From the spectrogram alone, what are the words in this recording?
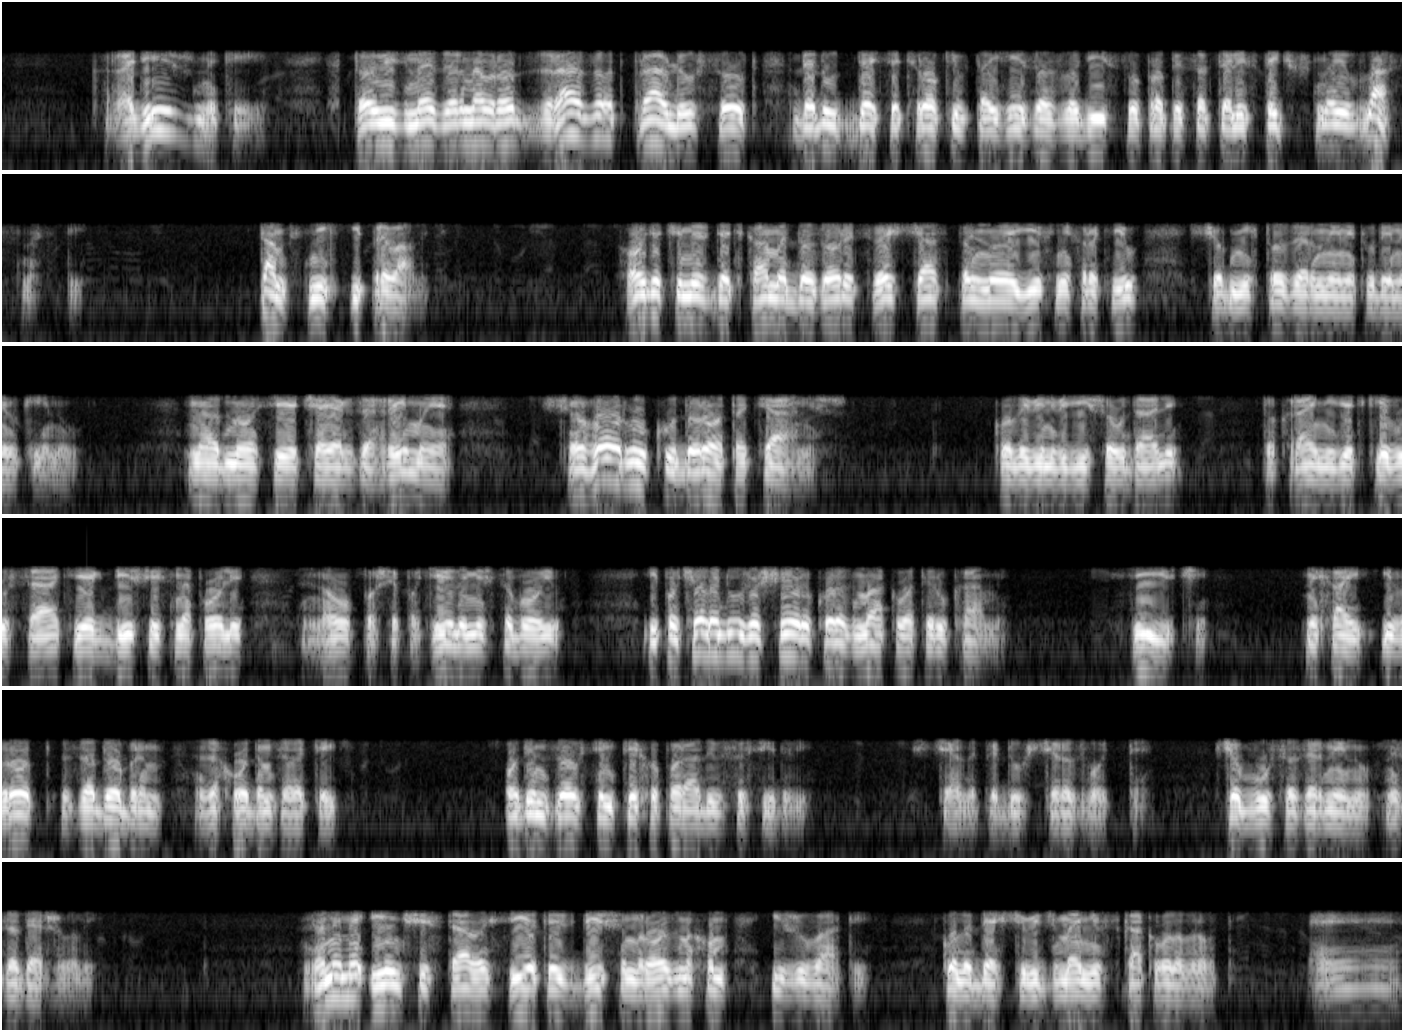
Крадіжники! Хто візьме зерна в рот, зразу відправлю в суд, дадуть десять років тайги за злодійство проти соціалістичної власності. Там сніг і привалить. Ходячи між дядьками, дозорець весь час пильнує їхніх ротів, щоб ніхто зернини туди не вкинув. На одного сіяча, як загримує, чого руку до рота тягнеш? Коли він відійшов далі, то крайні дядьки в усаті, як більшість на полі, знову пошепотіли між собою і почали дуже широко розмакувати руками, сіючи, нехай і в рот за добрим заходом залетить. Один зовсім тихо порадив сусідові. Щелепи дужче розводьте, щоб вуса зернину не задержували. За ними інші стали сіяти з більшим розмахом і жувати, коли дещо від жменів скакувало в рот. Е,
